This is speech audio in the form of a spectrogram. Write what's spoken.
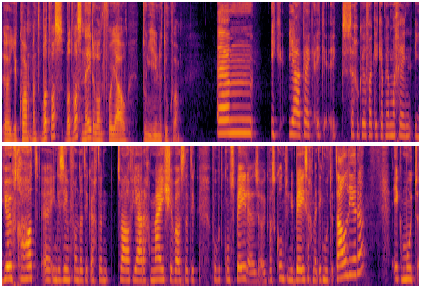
uh, je kwam, want wat was, wat was Nederland voor jou toen je hier naartoe kwam? Um, ik, ja, kijk, ik, ik zeg ook heel vaak, ik heb helemaal geen jeugd gehad. Uh, in de zin van dat ik echt een twaalfjarig meisje was. Dat ik bijvoorbeeld kon spelen en zo. Ik was continu bezig met, ik moet de taal leren. Ik moet,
